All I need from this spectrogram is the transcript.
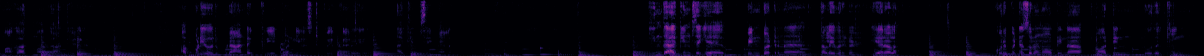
மகாத்மா காந்தியடிகள். அப்படி ஒரு பிராண்டை கிரியேட் பண்ணி வச்சுட்டு போயிருக்காரு அகிம்சை மேல. இந்த அகிம்சைய பின்பற்றின தலைவர்கள் ஏராளம். குறிப்பிட்டு சொல்லணும் அப்படின்னா Martin Luther King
